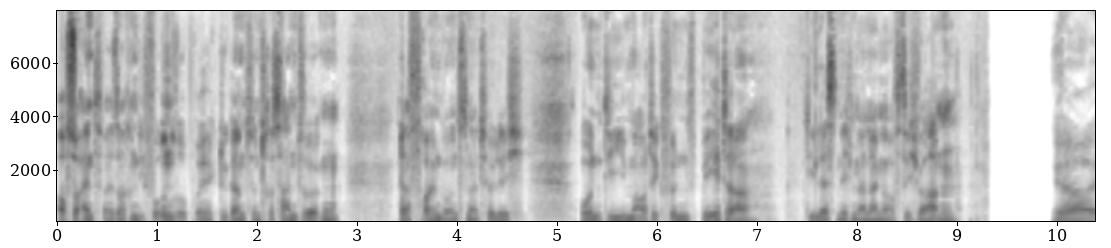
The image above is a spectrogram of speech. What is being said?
Auch so ein, zwei Sachen, die für unsere Projekte ganz interessant wirken. Da freuen wir uns natürlich. Und die Mautic 5 Beta, die lässt nicht mehr lange auf sich warten. Ja,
